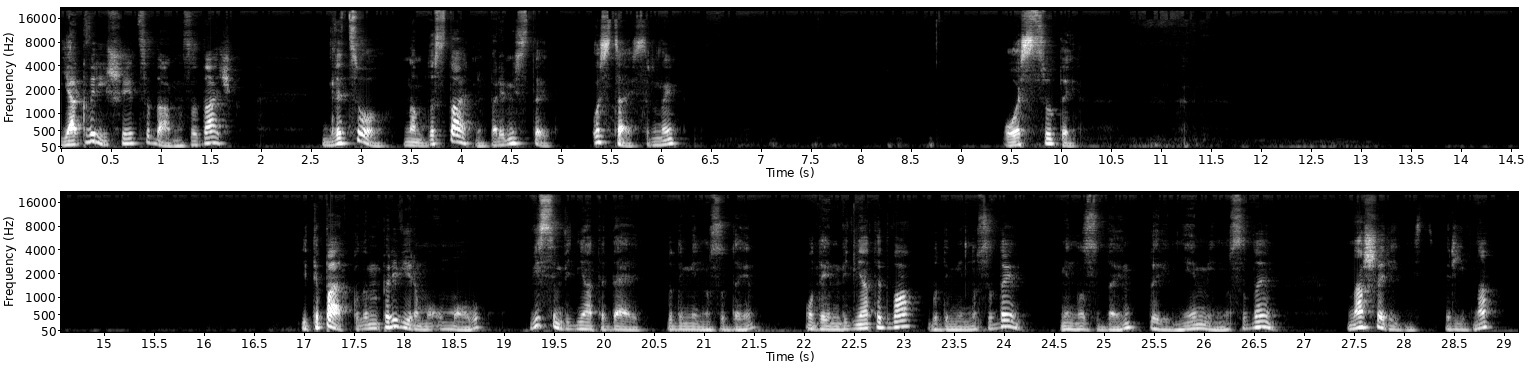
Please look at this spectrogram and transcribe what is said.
Як вирішується дана задачка? Для цього нам достатньо перемістити ось цей сірник ось сюди. І тепер, коли ми перевіримо умову, 8 відняти 9 буде мінус 1, 1 відняти 2 буде мінус 1, мінус 1 дорівнює мінус 1. Наша рівність рівна,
